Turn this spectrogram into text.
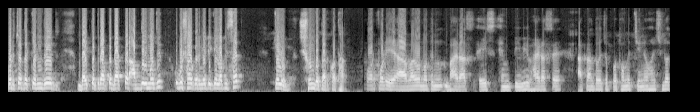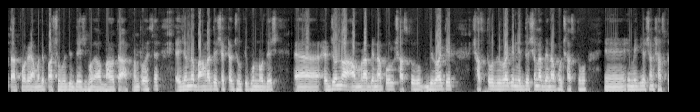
পরিচর্যা কেন্দ্রের দায়িত্বপ্রাপ্ত ডাক্তার আব্দুল মজিদ, উপসহকারী মেডিকেল অফিসার চলুন, শুনব তার কথা। পরপরই আবারও নতুন ভাইরাস এইচ এমপিভি ভাইরাসে আক্রান্ত হয়েছে। প্রথমে চীনে হয়েছিল, তারপরে আমাদের পার্শ্ববর্তী দেশ ভারতে আক্রান্ত হয়েছে। এই জন্য বাংলাদেশ একটা ঝুঁকিপূর্ণ দেশ। এর জন্য আমরা বেনাপোল স্বাস্থ্য বিভাগের স্বাস্থ্য বিভাগের নির্দেশনা, বেনাপোল স্বাস্থ্য ইমিগ্রেশন স্বাস্থ্য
